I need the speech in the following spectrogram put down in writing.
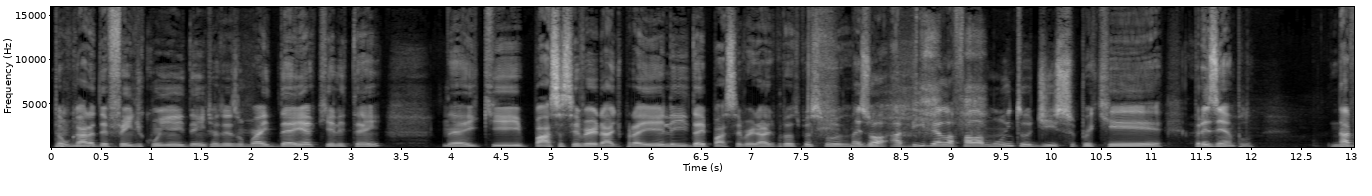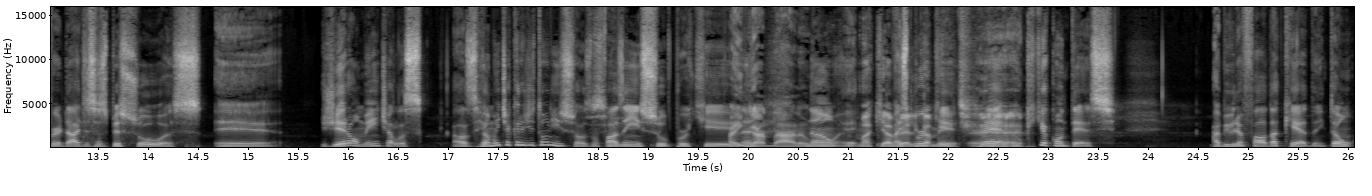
Então Uhum. o cara defende com unha e dente, às vezes, uma ideia que ele tem, né, e que passa a ser verdade pra ele e daí passa a ser verdade para outras pessoas. né? Mas ó, a Bíblia ela fala muito disso, porque, por exemplo, na verdade essas pessoas, é, geralmente elas, elas realmente acreditam nisso, elas não Sim. fazem isso porque... Pra né? enganar? Não, é, Maquiavelicamente. Quê? É, o que que acontece? A Bíblia fala da queda. Então,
